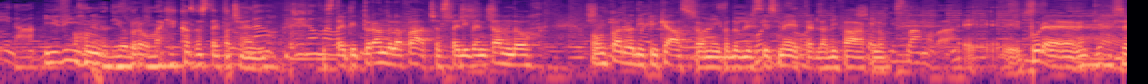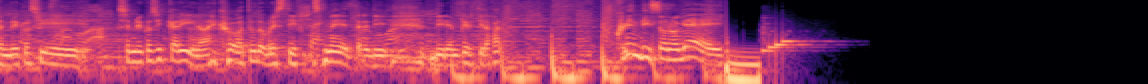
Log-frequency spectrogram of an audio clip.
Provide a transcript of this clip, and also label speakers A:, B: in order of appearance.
A: Irina.
B: Irina.
C: Oh mio Dio, bro, ma che cosa stai facendo?
B: Stai pitturando la faccia, stai diventando un quadro di Picasso, amico, dovresti smetterla di farlo. Eppure sembri così. sembri così carino, ecco, tu dovresti smettere di, di riempirti la faccia. Quindi sono gay!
